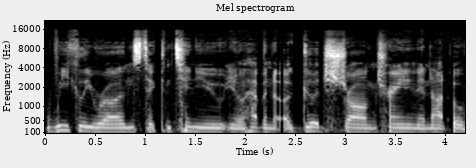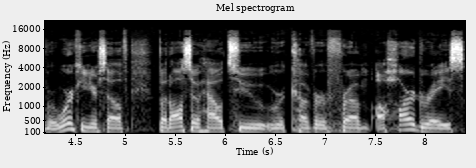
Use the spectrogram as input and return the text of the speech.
weekly runs to continue you know having a good strong training and not overworking yourself but also how to recover from a hard race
